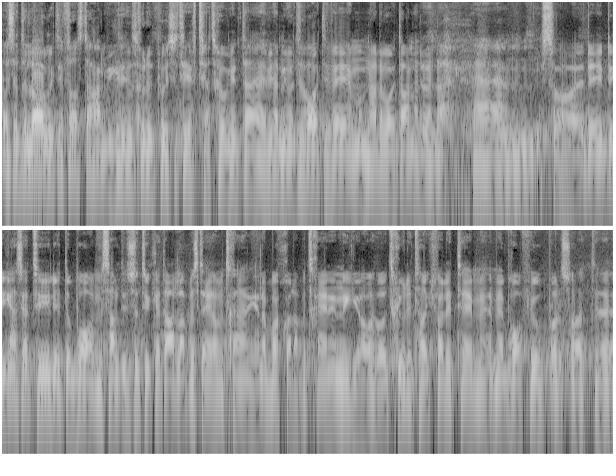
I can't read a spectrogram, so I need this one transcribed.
Och sätter laget i första hand, vilket är otroligt positivt. Jag tror vi inte, vi hade nog inte varit i VM om det hade varit annorlunda. Um, så det, det, är ganska tydligt och bra, men samtidigt så tycker jag att alla presterar på träningarna. Bara kolla på träningen igår. Det var otroligt hög kvalitet med, med bra fotboll. Så att, uh,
